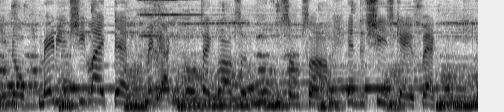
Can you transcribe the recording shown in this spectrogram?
You know, maybe if she like that, maybe I can go take her out to the movie sometime. Hit the Cheesecake Factory.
